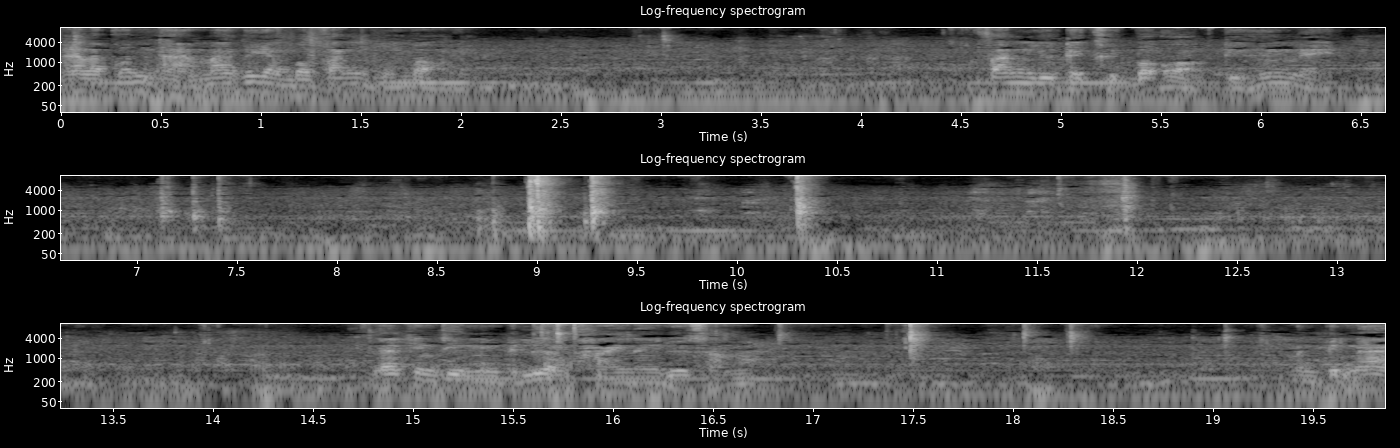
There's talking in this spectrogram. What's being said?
น่าละคนถามมากก็ยังบอกฟังผมบอก ฟังอยู่แต่คือบ่ออกถึงเรื่องไหนและจริงๆ มันเป็นเรื่องภายในด้วยซ้ำมันเป็นหน้า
